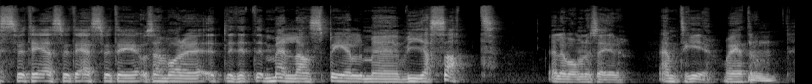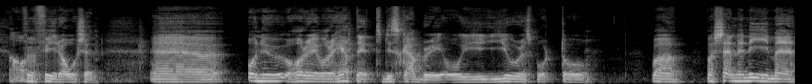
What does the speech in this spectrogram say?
SVT, SVT, SVT och sen var det ett litet mellanspel med Viasat. Eller vad man nu säger. MTG, vad heter de? Ja. För fyra år sedan. Eh, och nu har det varit helt nytt. Discovery och Eurosport och vad, vad känner ni med?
